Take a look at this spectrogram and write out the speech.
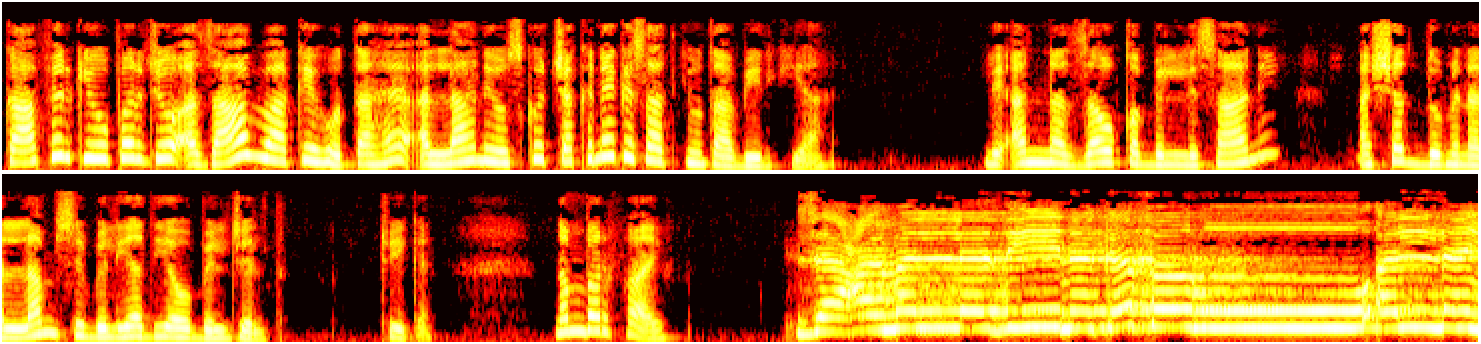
کافر کے اوپر جو عذاب واقع ہوتا ہے، اللہ نے اس کو چکھنے کے ساتھ کیوں تعبیر کیا ہے؟ لأن الذوق باللسان اشد من اللمس باليد او بالجلد۔ ٹھیک ہے۔ نمبر فائیو۔ زعم الذين كفروا أن لن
